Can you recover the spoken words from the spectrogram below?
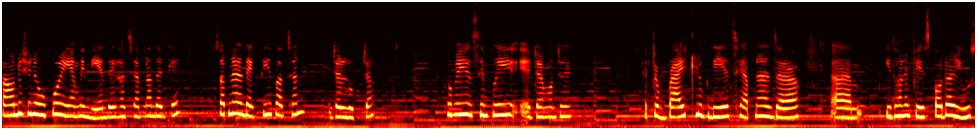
ফাউন্ডেশনের উপরেই আমি দিয়ে দেখাচ্ছি আপনাদেরকে। সো আপনারা দেখতেই পাচ্ছেন এটার লুকটা খুবই সিম্পলি এটার মধ্যে একটা ব্রাইট লুক দিয়েছে। আপনারা যারা এই ধরনের ফেস পাউডার ইউজ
